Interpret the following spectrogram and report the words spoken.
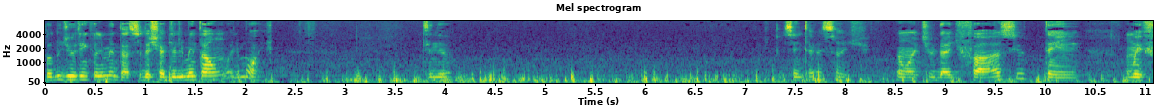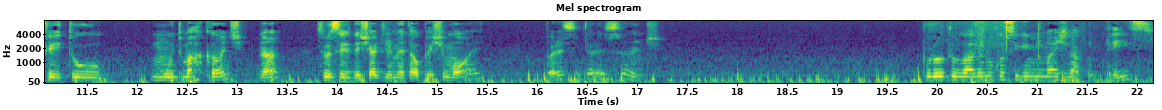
Todo dia eu tenho que alimentar. Se eu deixar de alimentar um, ele morre. Entendeu? Isso é interessante. É uma atividade fácil, tem um efeito muito marcante, né? Se você deixar de alimentar o peixe morre. Parece interessante. Por outro lado, eu não consigo me imaginar com três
